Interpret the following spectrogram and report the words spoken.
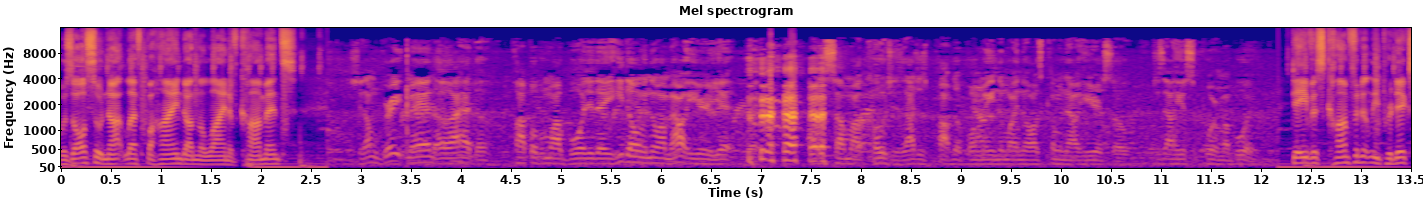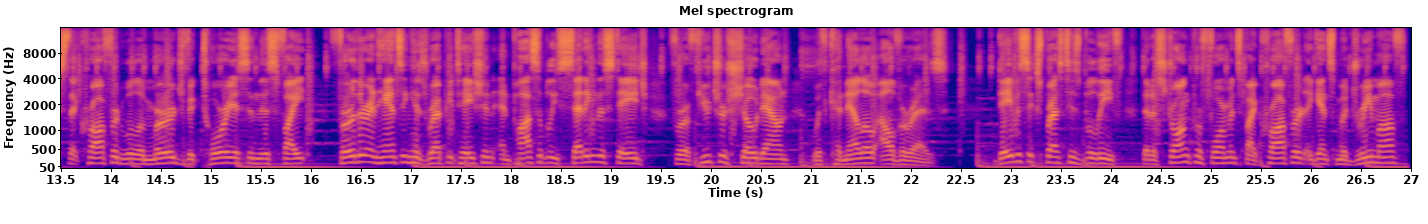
was also not left behind on the line of comments. Shit, I'm great, man. Uh, I had to pop up on my boy today. He don't even know I'm out here yet. I just saw my coaches. I just popped up on me. Nobody know I was coming out here, so just out here supporting my boy. Davis confidently predicts that Crawford will emerge victorious in this fight, further enhancing his reputation and possibly setting the stage for a future showdown with Canelo Alvarez. Davis expressed his belief that a strong performance by Crawford against Madrimov,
